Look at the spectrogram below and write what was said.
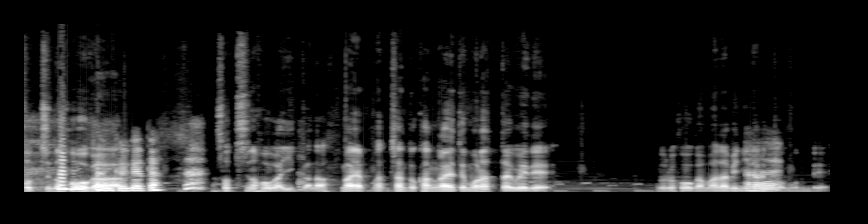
そっちの方 参が。そっちの方がいいかな。まあやっぱちゃんと考えてもらった上で乗る方が学びになると思うんで。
